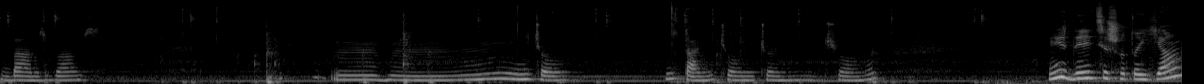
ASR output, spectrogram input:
Бамс-бамс. Нічого. Ну так, нічого, нічого, нічого. Мені здається, що то я.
